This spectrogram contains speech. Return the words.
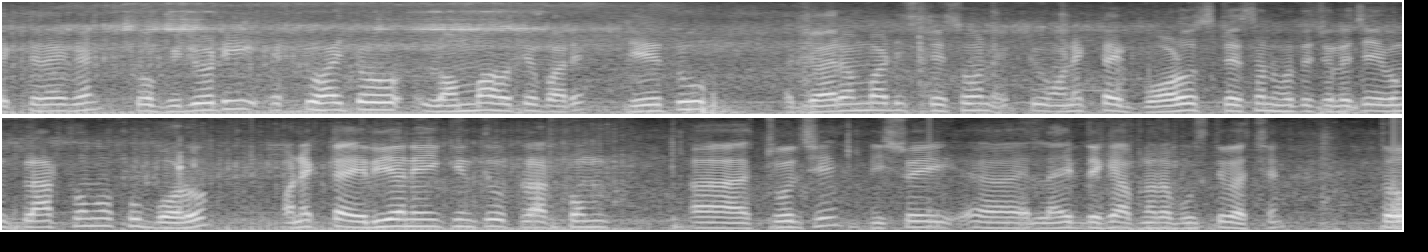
দেখতে পাবেন তো ভিডিওটি একটু হয়তো লম্বা হতে পারে, যেহেতু জয়রামবাটি স্টেশন একটু অনেকটাই বড় স্টেশন হতে চলেছে এবং প্ল্যাটফর্মও খুব বড়। অনেকটা এরিয়া নেই কিন্তু প্ল্যাটফর্ম চলছে। নিশ্চয়ই লাইভ দেখে আপনারা বুঝতে পারছেন। তো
